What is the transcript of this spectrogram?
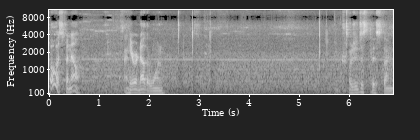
Oh, a spinel. I hear another one. Or is it just this thing?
